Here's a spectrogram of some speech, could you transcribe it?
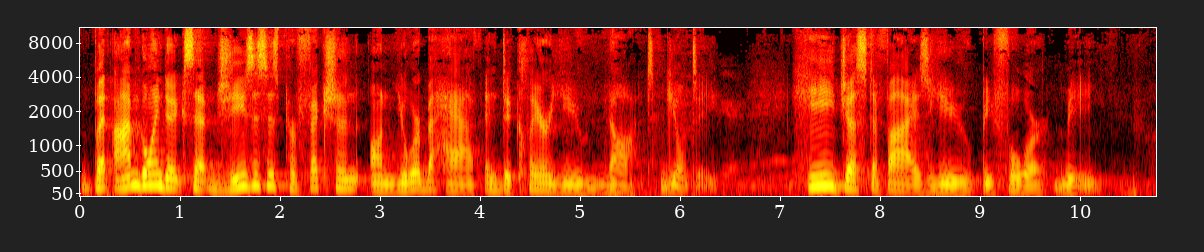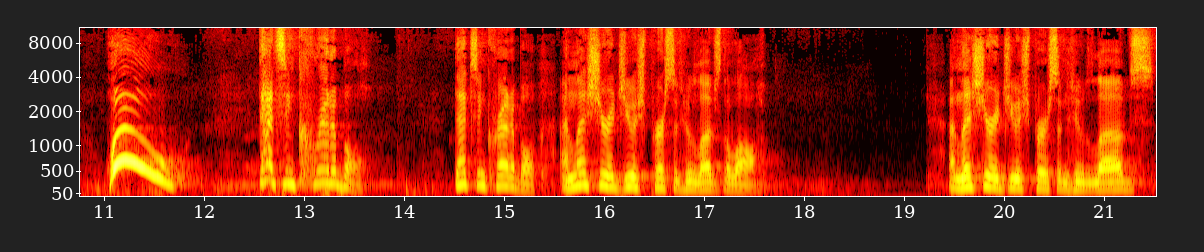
But I'm going to accept Jesus' perfection on your behalf and declare you not guilty. He justifies you before me. Woo! That's incredible. That's incredible. Unless you're a Jewish person who loves the law unless you're a Jewish person who loves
